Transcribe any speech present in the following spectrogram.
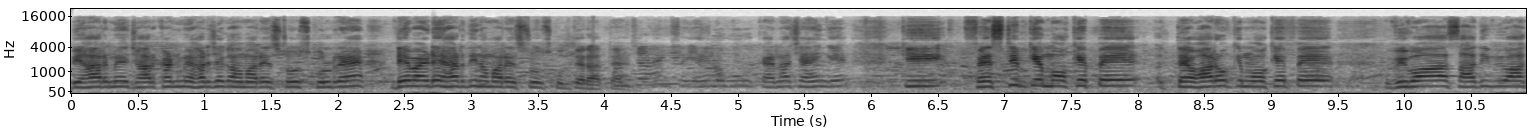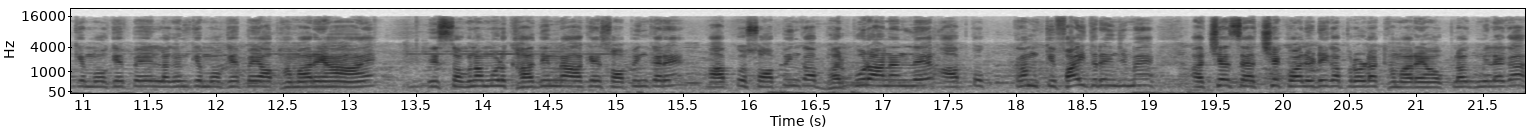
बिहार में झारखंड में हर जगह हमारे स्टोर्स खुल रहे हैं। डे बाई डे हर दिन हमारे स्टोर्स खुलते रहते हैं। तो यही लोगों को कहना चाहेंगे कि फेस्टिव के मौके पर त्यौहारों के मौके पर विवाह शादी विवाह के मौके पर लगन के मौके पर आप हमारे यहाँ आएँ। इस सगुना मोड़ खादिम में आके शॉपिंग करें। आपको शॉपिंग का भरपूर आनंद ले। आपको कम किफ़ायत रेंज में अच्छे से अच्छे क्वालिटी का प्रोडक्ट हमारे यहाँ उपलब्ध मिलेगा,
